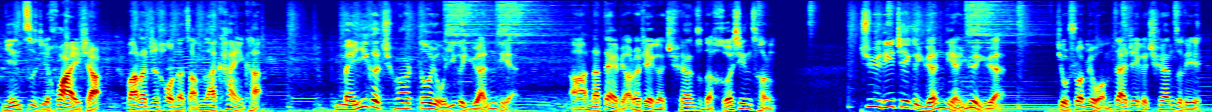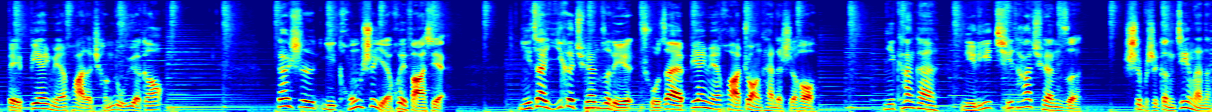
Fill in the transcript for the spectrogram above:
您自己画一下，完了之后呢，咱们来看一看，每一个圈都有一个圆点，啊，那代表着这个圈子的核心层，距离这个圆点越远，就说明我们在这个圈子里被边缘化的程度越高。但是你同时也会发现，你在一个圈子里处在边缘化状态的时候，你看看你离其他圈子是不是更近了呢？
